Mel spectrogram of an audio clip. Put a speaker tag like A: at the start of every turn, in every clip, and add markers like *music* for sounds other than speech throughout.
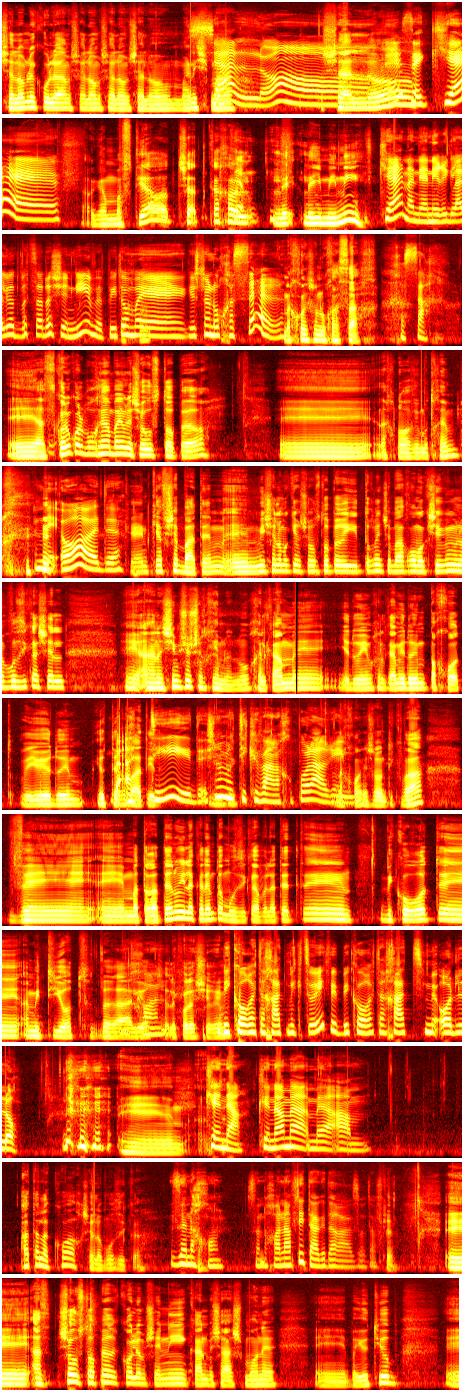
A: שלום לכולם, שלום, שלום, שלום, מה נשמע?
B: שלום.
A: שלום.
B: איזה כיף.
A: גם מפתיע עוד שאת ככה
B: זה-
A: ל- לימיני.
B: כן, אני, אני רגילה להיות בצד השני, ופתאום אה, יש לנו חסר.
A: נכון, יש לנו חסך.
B: חסך.
A: אה, אז קודם כל ברוכים הבאים לשואו סטופר. אה, אנחנו אוהבים אתכם.
B: מאוד. *laughs*
A: כן, כיף שבאתם. אה, מי שלא מכיר שואו סטופר היא תוכנית שבה אנחנו מקשיבים למוזיקה של האנשים ששולחים לנו, חלקם אה, ידועים, חלקם ידועים פחות, ויהיו ידועים יותר בעתיד.
B: בעתיד, יש לנו תקווה, אנחנו פה להרים.
A: נכון, יש לנו תקווה. ומטרתנו היא לקדם את המוזיקה ולתת אה, ביקורות אה, אמיתיות וריאליות
B: נכון.
A: לכל השירים.
B: ביקורת אחת מקצועית וביקורת אחת מאוד לא.
A: אה, *laughs*
B: כנה, כנה מה, מהעם.
A: את הלקוח של המוזיקה.
B: זה נכון, זה נכון, אהבתי את ההגדרה הזאת. דווקא.
A: כן. אה, אז שואו סטופר כל יום שני, כאן בשעה שמונה אה, ביוטיוב. אה,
